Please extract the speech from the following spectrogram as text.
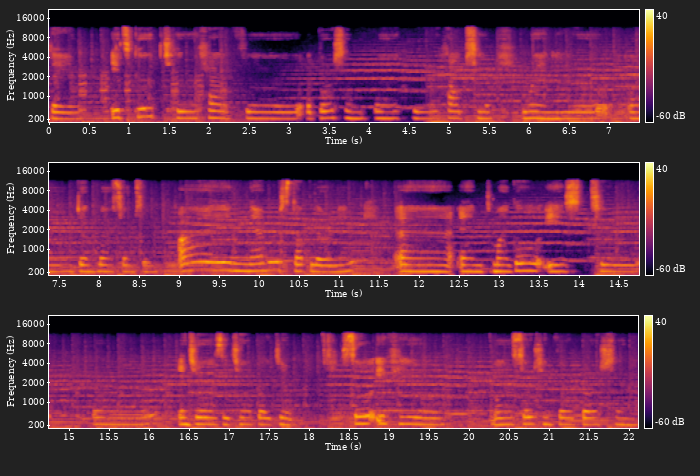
player. It's good to have uh, a person uh, who helps you when you uh, don't know something. I never stop learning uh, and my goal is to uh, enjoy the job I do. So if you are searching for a person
